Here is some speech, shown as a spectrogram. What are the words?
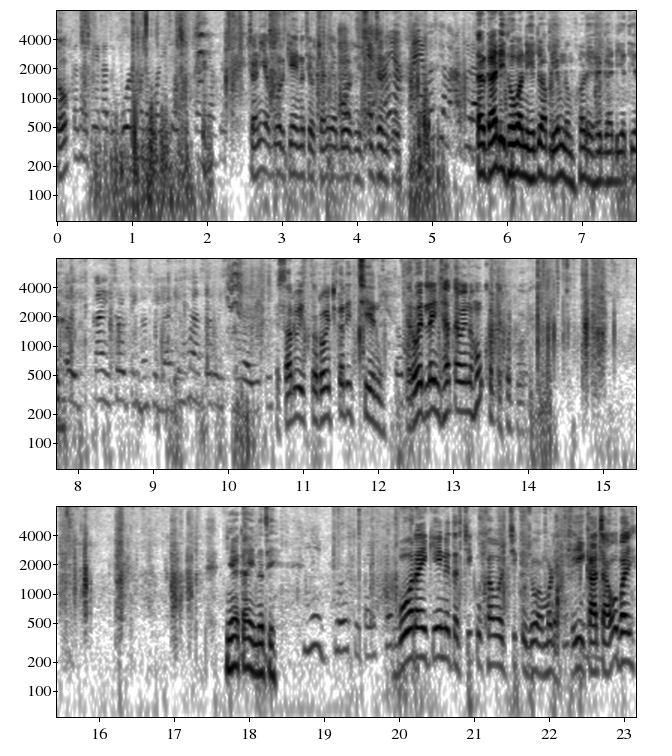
તો? ચણિયા બોર ક્યાંય નથી ચણિયા બોરની સિઝન આગળ તાર ગાડી ધોવાની હજુ આપણે એમને મળે છે ગાડી અત્યારે. કાંઈ સર્વિસ તો રોજ કરી જ છીએ ને. રોજ લઈને જતા હોય ને શું ખોટે ખોટું હોય? ત્યાં કાંઈ નથી. બોર અહીં કે નહીં તો ચીકુ ખાવા ચીકુ જોવા મળે. એ કાચા હો ભાઈ.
